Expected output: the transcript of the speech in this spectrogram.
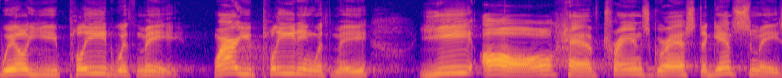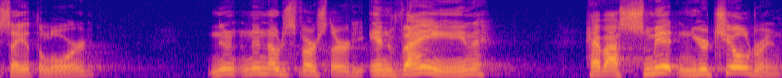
will ye plead with me? Why are you pleading with me? Ye all have transgressed against me, saith the Lord. Then notice verse 30. In vain have I smitten your children.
